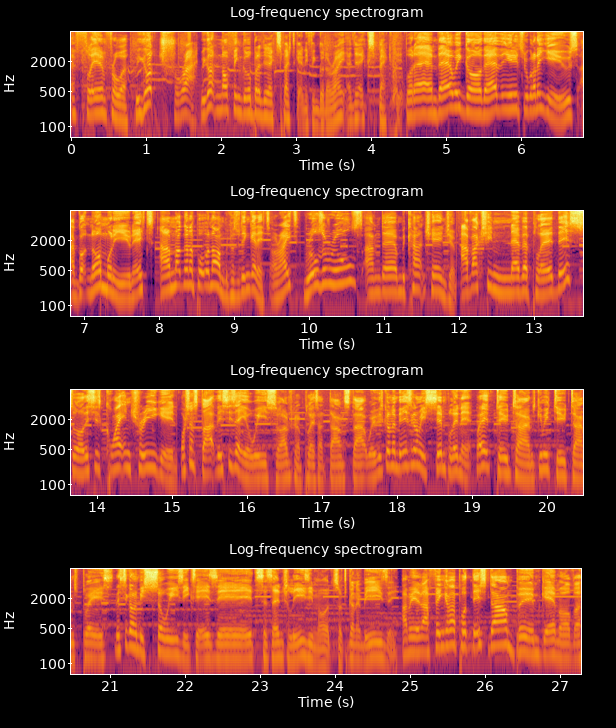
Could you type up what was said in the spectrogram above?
a flamethrower. We got track. We got nothing good, but I didn't expect to get anything good, all right? I didn't expect it. But um, there we go. They're the units we're going to use. I've got no money unit. I'm not going to put one on because we didn't get it, all right? Rules are rules, and um, we can't change them. I've actually never played this, so this is quite intriguing. Watch I start. This is AoE, so I'm just going to place that down start with. It's going to be, it's going to be simple, innit? Wait two times. Give me two times, please. This is going to be so easy because it is, it's essentially easy mode, so it's going to be easy. I mean, I think if I put this down, boom, game over.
